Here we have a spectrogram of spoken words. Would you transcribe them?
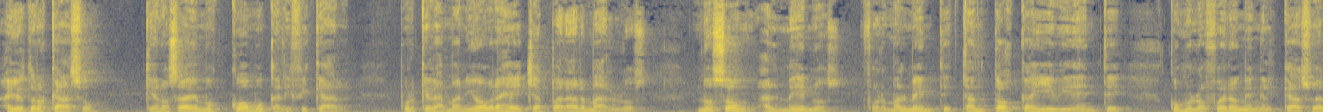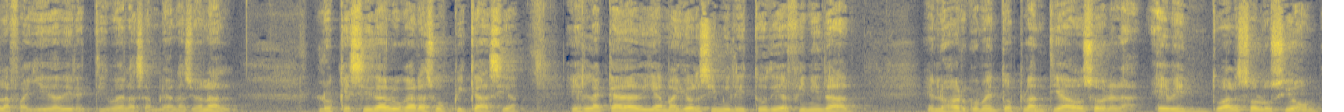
Hay otros casos que no sabemos cómo calificar porque las maniobras hechas para armarlos no son, al menos formalmente, tan toscas y evidentes como lo fueron en el caso de la fallida directiva de la Asamblea Nacional. Lo que sí da lugar a suspicacia es la cada día mayor similitud y afinidad en los argumentos planteados sobre la eventual solución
